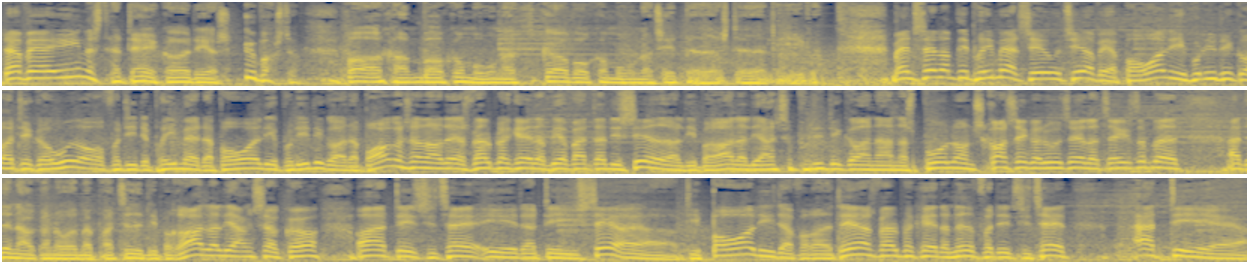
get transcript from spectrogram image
der hver eneste dag gør deres ypperste for at komme vores kommuner, gøre vores kommuner til et bedre sted at leve. Men selvom det primært ser ud til at være borgerlige politikere, det går ud over, fordi det primært er borgerlige politikere, der brokker sig, når deres valgplakater bliver vandaliseret, og Liberal Alliance politikeren Anders Burlund skråsikkert udtaler til Ekstrabladet, at det nok har noget med partiet Liberal Alliance at gøre, og at det, citat, at det især er de borgerlige, der får reddet deres valgplakater ned for det citat, at det er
